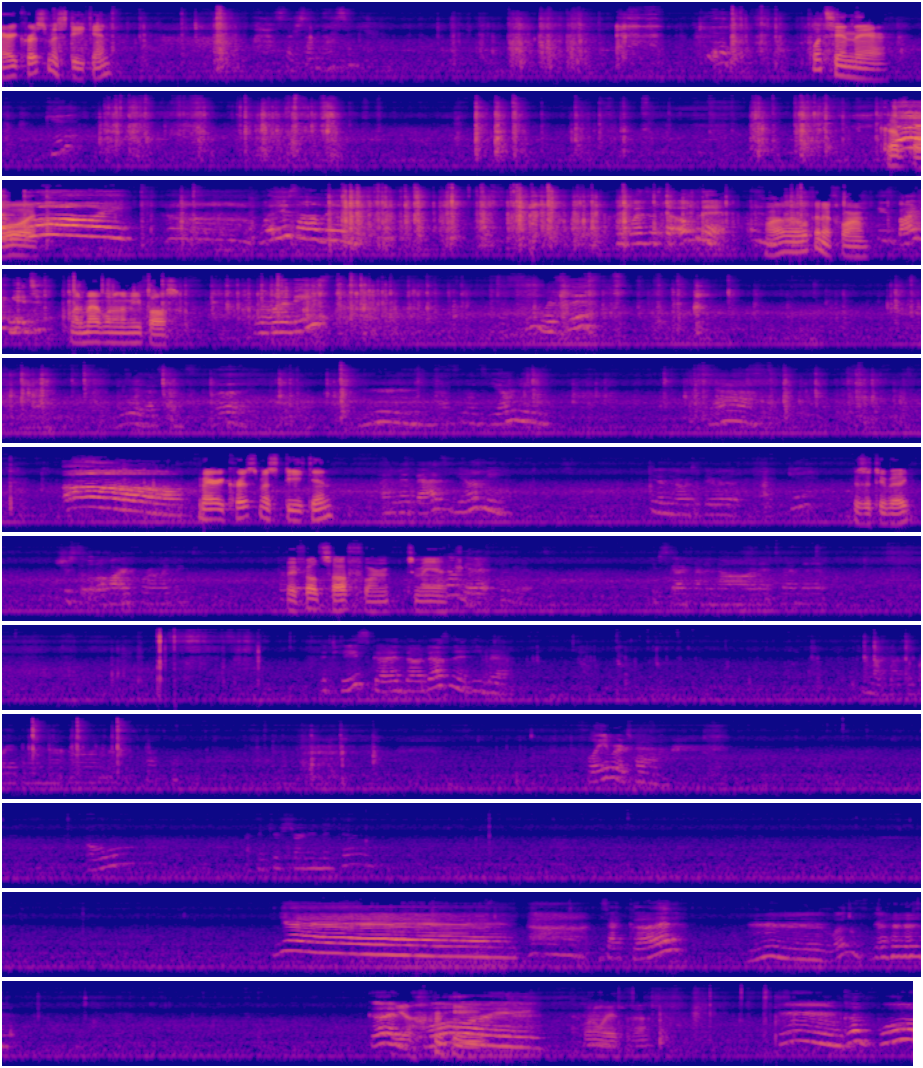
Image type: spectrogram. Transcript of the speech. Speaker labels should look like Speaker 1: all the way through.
Speaker 1: Merry Christmas, Deacon.
Speaker 2: What else? There's something else in here. Get it.
Speaker 1: What's in there?
Speaker 2: Get.
Speaker 1: Good boy.
Speaker 2: boy. What is all this?
Speaker 3: He wants us to open it.
Speaker 1: Well, open it for him.
Speaker 3: He's biting it.
Speaker 1: Let him have one of the meatballs.
Speaker 3: You want one of these?
Speaker 2: Let's see, what's this? Ooh, that sounds good. Mmm, that smells yummy. Yeah. Oh,
Speaker 1: Merry Christmas, Deacon.
Speaker 2: I bet that's yummy.
Speaker 3: He doesn't know what to do with it.
Speaker 2: Get it.
Speaker 1: Is it too big?
Speaker 3: It's just a little hard for him, I think.
Speaker 1: They felt soft for to me.
Speaker 3: Get it. On
Speaker 2: tastes good though, doesn't it, D-Bear? You might have to break of that. If possible. Flavor test. Oh, I think you're starting to get it. Yay! Is that good? Mmm, looks good. Good
Speaker 1: Yummy.
Speaker 2: boy.
Speaker 1: I went away fast.
Speaker 2: Mmm, good boy.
